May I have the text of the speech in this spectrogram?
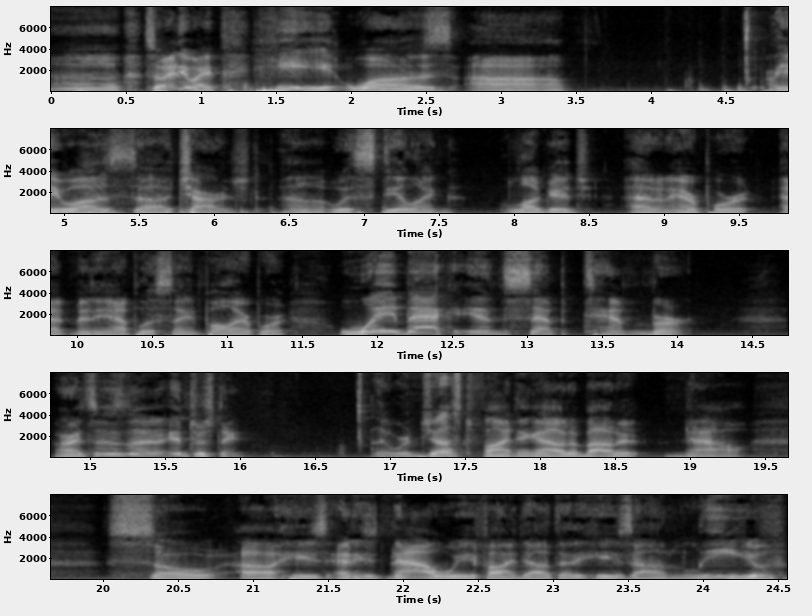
Uh, so anyway, he was uh, he was uh, charged with stealing luggage at an airport at Minneapolis St. Paul Airport way back in September. All right, so isn't it interesting that we're just finding out about it now? So uh, he's and he's now we find out that he's on leave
